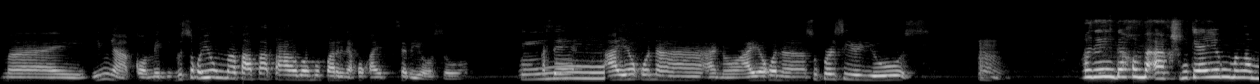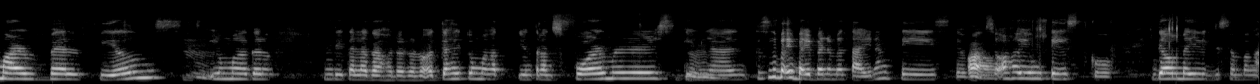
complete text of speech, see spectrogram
may, yun nga, comedy. Gusto ko yung mapapatawa mo pa rin ako kahit seryoso. Kasi Mm. ayaw ko na, ano, ayaw ko na super serious. Oh, hindi ako ma-action. Kaya yung mga Marvel films, Hmm. yung mga gano'n, hindi talaga ako nanonood. Kahit yung mga, yung Transformers, ganyan. Kasi diba iba-iba naman tayo ng taste, diba? Oo. So ako yung taste ko, hindi ako mahilig sa mga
